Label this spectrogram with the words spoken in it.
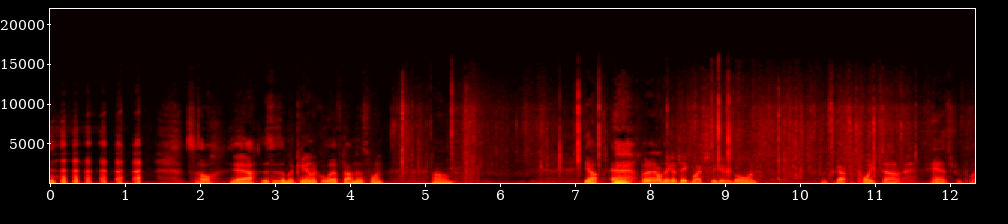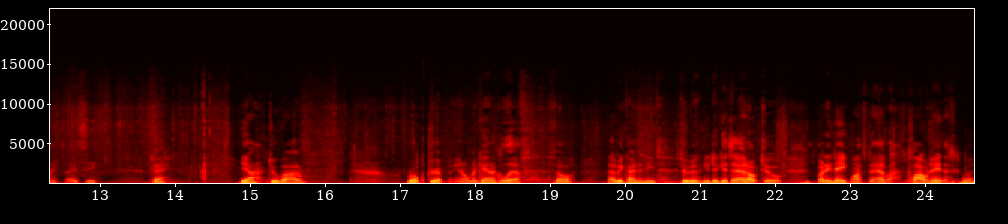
so yeah, this is a mechanical lift on this one. Um, yeah, but I don't think it'll take much to get her going. What's it got for points on it? Has for points. I see. Okay. Yeah, two bottom. Rope trip, you know, mechanical lift. So that'd be kind of neat too. Need to get that out too. Buddy Nate wants to have a plow day. This, but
